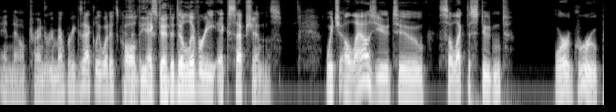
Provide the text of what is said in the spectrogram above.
and now I'm trying to remember exactly what it's called. It the extended ex- delivery exceptions, which allows you to select a student or a group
